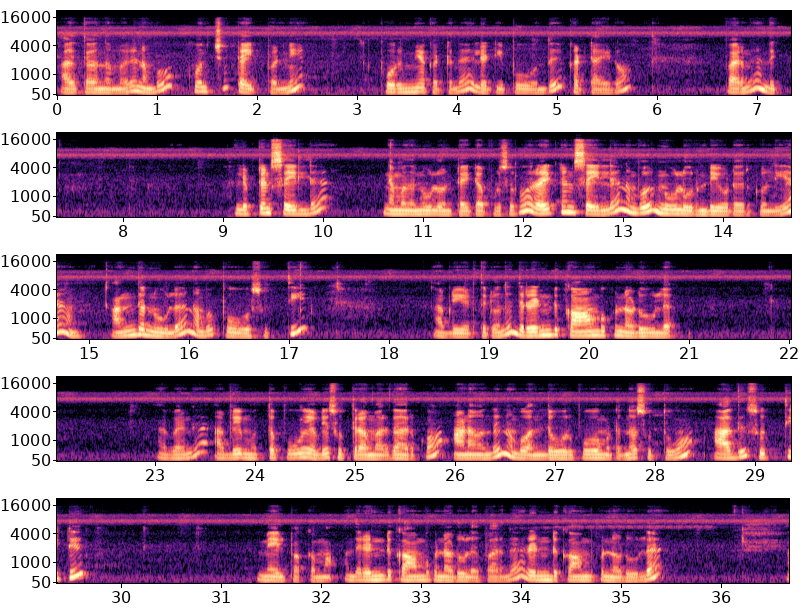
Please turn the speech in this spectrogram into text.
அதுக்கு தகுந்த மாதிரி நம்ம கொஞ்சம் டைட் பண்ணி பொறுமையாக கட்டுங்க. இல்லாட்டி பூ வந்து கட் ஆகிடும் பாருங்கள் இந்த லெஃப்ட் ஹேண்ட் சைடில் நம்ம அந்த நூல் ஒன்று டைட்டாக பிடிச்சிருக்கோம். ரைட் ஹேண்ட் சைடில் நம்ம நூல் உருண்டையோடு இருக்கும் இல்லையா? அந்த நூலை நம்ம பூவை சுற்றி அப்படி எடுத்துகிட்டு வந்து இந்த ரெண்டு காம்புக்கும் நடுவில் பாருங்க அப்படியே மொத்த பூவும் அப்படியே சுற்றுற மாதிரி தான் இருக்கும். ஆனால் வந்து நம்ம அந்த ஒரு பூவை மட்டும்தான் சுற்றுவோம் அது சுற்றிட்டு மேல் பக்கமாக அந்த ரெண்டு காம்புக்கு நடுவில் பாருங்கள் ரெண்டு காம்புக்கு நடுவில்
